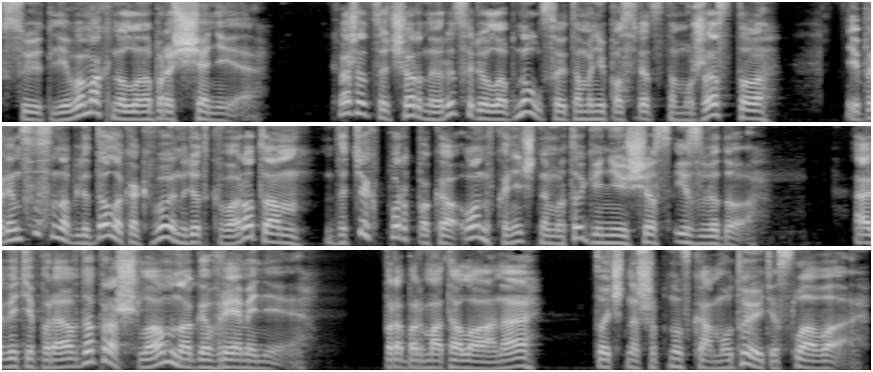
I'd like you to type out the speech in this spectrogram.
суетливо махнула на прощание. Кажется, черный рыцарь улыбнулся этому непосредственному жесту, и принцесса наблюдала, как воин идет к воротам до тех пор, пока он в конечном итоге не исчез из виду. «А ведь и правда прошло много времени», — пробормотала она, точно шепнув кому-то эти слова.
